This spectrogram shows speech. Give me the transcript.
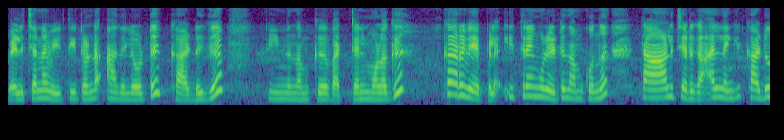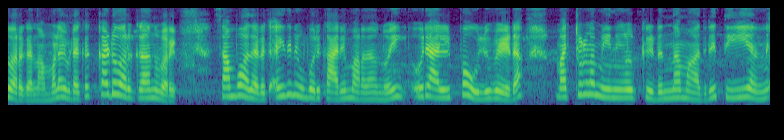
വെളിച്ചെണ്ണ വീഴ്ത്തിയിട്ടുണ്ട്. അതിലോട്ട് കടുക് പിന്നെ നമുക്ക് വറ്റൽമുളക് കറിവേപ്പില ഇത്രയും കൂടി ഇട്ട് നമുക്കൊന്ന് താളിച്ചെടുക്കുക അല്ലെങ്കിൽ കടുവറുക്കുക നമ്മളിവിടെയൊക്കെ കടുവറുക്കുക എന്ന് പറയും. സംഭവം അതെടുക്കുക ഇതിനു മുമ്പ് ഒരു കാര്യം പറഞ്ഞാൽ നോയി ഒരു അല്പം ഉലുവയിട മറ്റുള്ള മീനുകൾക്ക് ഇടുന്ന മാതിരി തീയലിന്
